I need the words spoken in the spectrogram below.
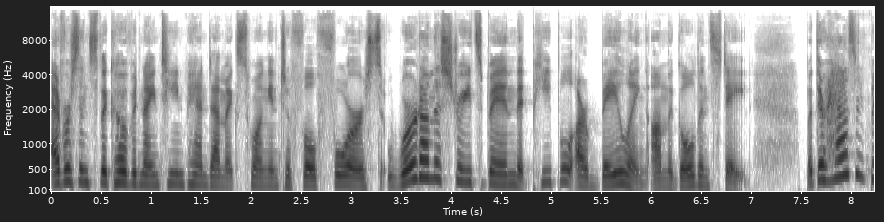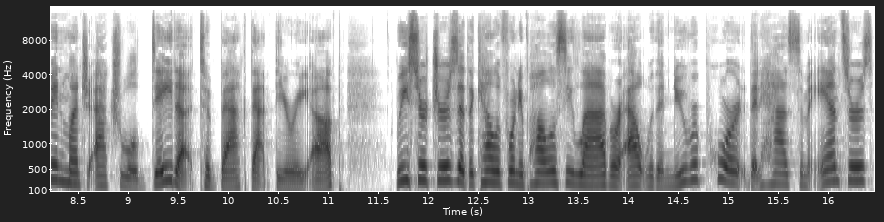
Ever since the COVID 19 pandemic swung into full force, word on the streets been that people are bailing on the Golden State. But there hasn't been much actual data to back that theory up. Researchers at the California Policy Lab are out with a new report that has some answers.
